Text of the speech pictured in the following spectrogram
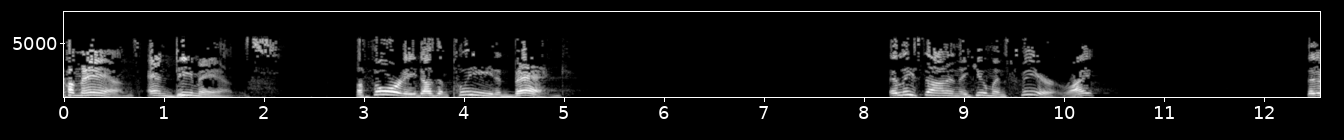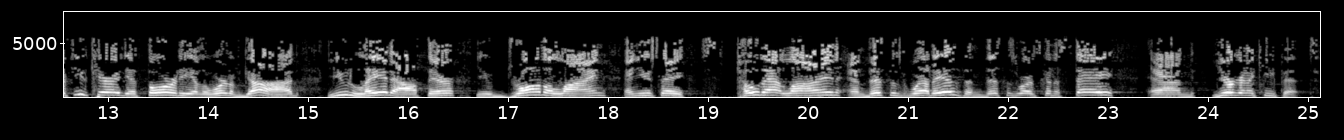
commands and demands. Authority doesn't plead and beg. At least not in the human sphere, right? That if you carry the authority of the Word of God, you lay it out there, you draw the line, and you say, toe that line, and this is where it is, and this is where it's going to stay, and you're going to keep it.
